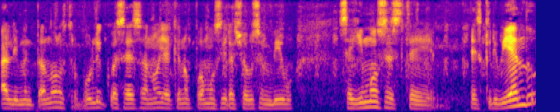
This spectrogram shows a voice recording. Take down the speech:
alimentando a nuestro público es esa, ¿no? Ya que no podemos ir a shows en vivo. Seguimos este, escribiendo,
